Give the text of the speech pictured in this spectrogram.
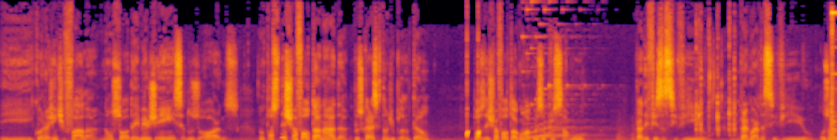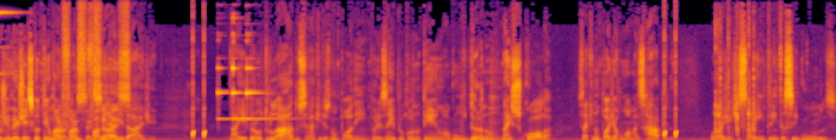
E quando a gente fala não só da emergência, dos órgãos, não posso deixar faltar nada para os caras que estão de plantão. Posso deixar faltar alguma coisa para o SAMU? Para Defesa Civil, para a Guarda Civil, os órgãos de emergência que eu tenho maior familiaridade. Sim. Aí, por outro lado, será que eles não podem, por exemplo, quando tem algum dano na escola, será que não pode arrumar mais rápido? Pô, a gente sair em 30 segundos.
